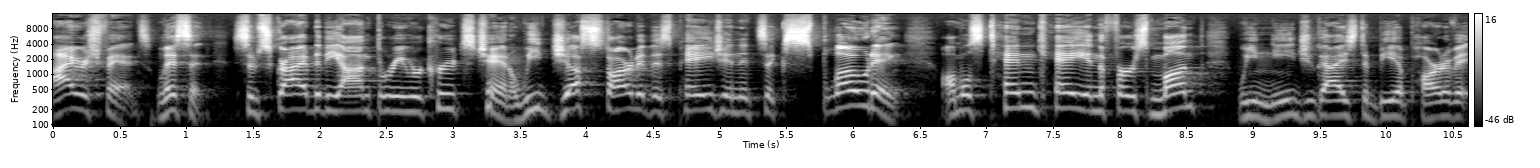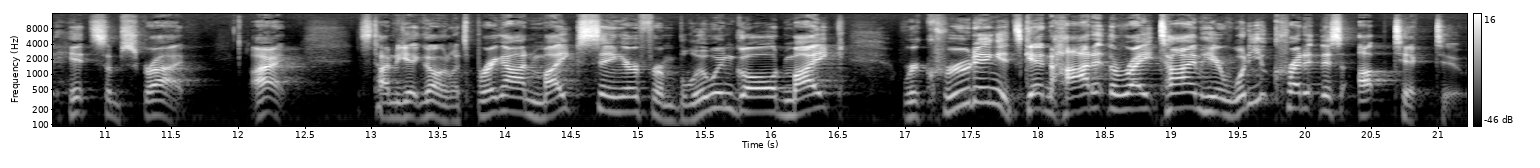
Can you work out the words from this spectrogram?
Irish fans, listen, subscribe to the On Three Recruits channel. We just started this page and it's exploding. Almost 10K in the first month. We need you guys to be a part of it. Hit subscribe. All right. It's time to get going. Let's bring on Mike Singer from Blue and Gold. Mike, recruiting, it's getting hot at the right time here. What do you credit this uptick to?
